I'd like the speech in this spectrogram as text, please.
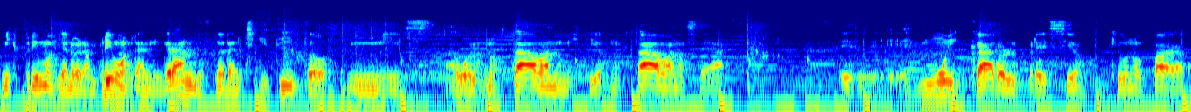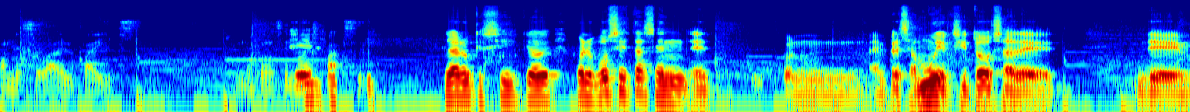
mis primos ya no eran primos, eran grandes, no eran chiquititos, mis abuelos no estaban, mis tíos no estaban, o sea, es, muy caro el precio que uno paga cuando se va del país. Entonces no es fácil. Claro que sí. Bueno, vos estás en, eh, con una empresa muy exitosa de, de,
